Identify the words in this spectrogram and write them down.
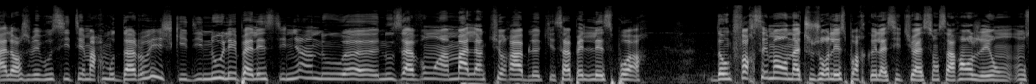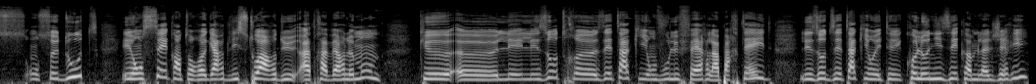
Alors je vais vous citer Mahmoud Darwish qui dit Nous les Palestiniens, nous, euh, nous avons un mal incurable qui s'appelle l'espoir. Donc forcément, on a toujours l'espoir que la situation s'arrange et on, se doute et on sait quand on regarde l'histoire à travers le monde que euh, les, les, autres États qui ont voulu faire l'apartheid, les autres États qui ont été colonisés comme l'Algérie,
